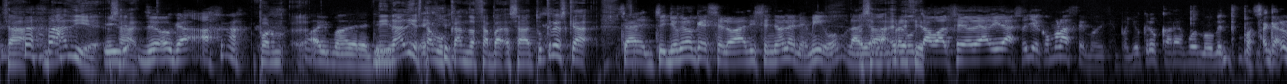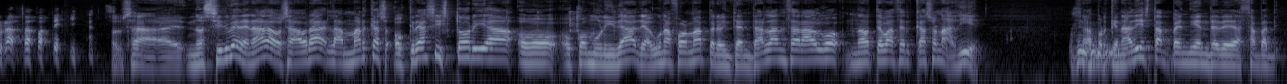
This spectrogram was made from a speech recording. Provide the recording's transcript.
o sea nadie. O sea, yo, yo que- por- Ay, madre, tío. ni nadie está buscando zapatillas. O sea, ¿tú crees que... a- O sea, yo creo que se lo ha diseñado el enemigo. La, O sea, le han preguntado al CEO de Adidas, oye, ¿cómo lo hacemos? Dice, pues yo creo que ahora es buen momento para sacar una zapatilla. O sea, no sirve de nada. O sea, ahora las marcas o creas historia o, o comunidad de alguna forma, pero intentar lanzar algo no te va a hacer caso nadie. O sea, porque nadie está pendiente de zapatillas.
